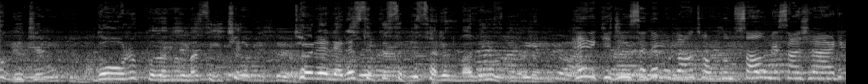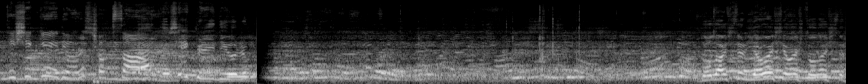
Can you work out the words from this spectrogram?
o gücün doğru kullanılması için törelere sıkı sıkı sarılmalıyız diyorum. Her iki cinse de buradan toplumsal mesaj verdik. Teşekkür ediyoruz. Çok sağ olun. Ben teşekkür ediyorum. Dolaştır, yavaş yavaş dolaştır.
